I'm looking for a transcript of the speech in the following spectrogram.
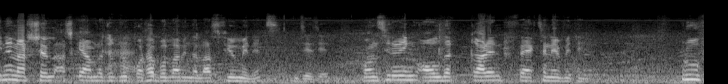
ইন এ নাটশেল আজকে আমরা যতটুকু কথা বললাম in the last few minutes জি জি। Considering all the current facts and everything proof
